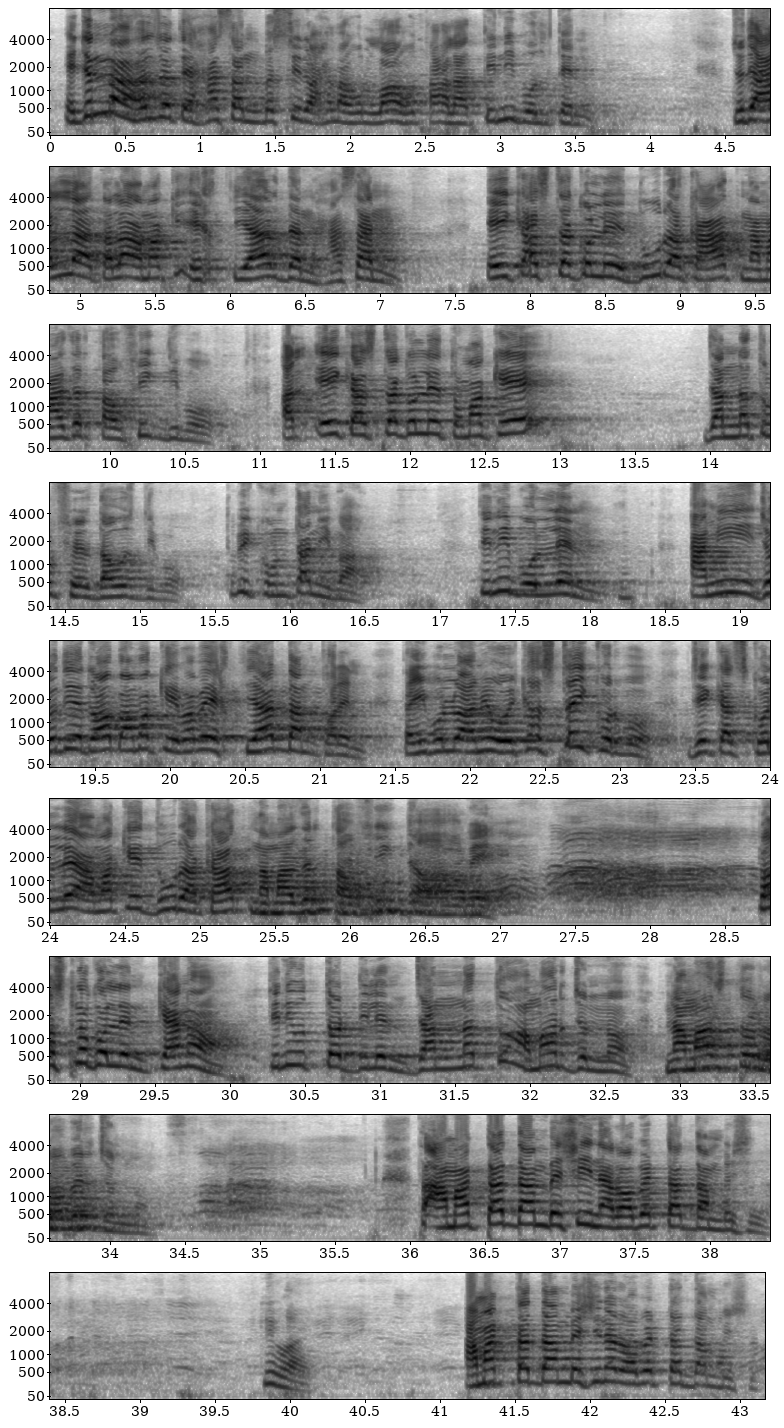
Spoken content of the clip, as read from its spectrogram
এই জন্য হজরতে হাসান বসির রহমাউল্লাহ তালা তিনি বলতেন যদি আল্লাহ তালা আমাকে এখতিয়ার দেন হাসান, এই কাজটা করলে দু রাকাত নামাজের তৌফিক দিব। আর এই কাজটা করলে তোমাকে জান্নাতুল ফেরদাউস দিব। তুমি কোনটা নিবা? তিনি বললেন, আমি যদি রব আমাকে এভাবে এখতিয়ার দান করেন, তাই বলল, আমি ওই কাজটাই করব। যে কাজ করলে আমাকে দু রাকাত নামাজের তৌফিক দেওয়া হবে। প্রশ্ন করলেন, কেন? তিনি উত্তর দিলেন, জান্নাত তো আমার জন্য, নামাজ তো রবের জন্য। তা আমারটার দাম বেশি না রবেরটার দাম বেশি? কি ভাই? আমারটার দাম বেশি না রবেরটার দাম বেশি?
